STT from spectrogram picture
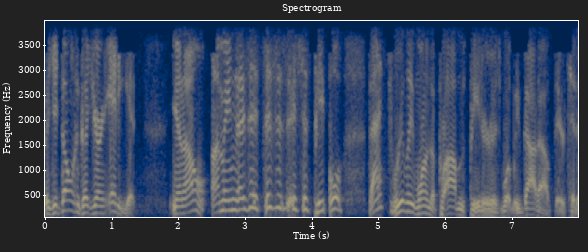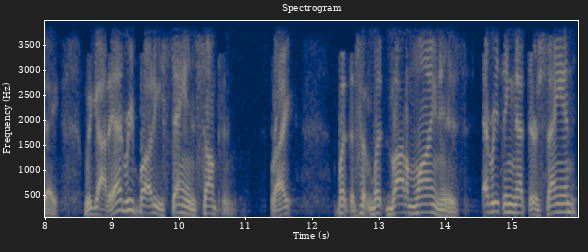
because you don't, because you're an idiot. You know, I mean, this is this is it's just people. That's really one of the problems, Peter, is what we've got out there today. We got everybody saying something, right? But the but bottom line is everything that they're saying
